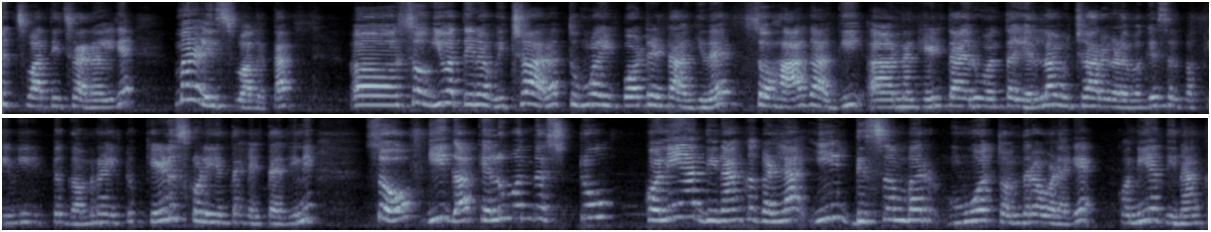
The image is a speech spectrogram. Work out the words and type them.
ವಿತ್ ಸ್ವಾತಿ ಚಾನಲ್ಗೆ ಮರಳಿ ಸ್ವಾಗತ. ಸೊ ಇವತ್ತಿನ ವಿಚಾರ ತುಂಬಾ ಇಂಪಾರ್ಟೆಂಟ್ ಆಗಿದೆ. ಸೊ ಹಾಗಾಗಿ ನಾನು ಹೇಳ್ತಾ ಇರುವಂತ ಎಲ್ಲಾ ವಿಚಾರಗಳ ಬಗ್ಗೆ ಸ್ವಲ್ಪ ಕಿವಿ ಇಟ್ಟು, ಗಮನ ಇಟ್ಟು ಕೇಳಿಸ್ಕೊಳ್ಳಿ ಅಂತ ಹೇಳ್ತಾ ಇದ್ದೀನಿ. ಸೊ ಈಗ ಕೆಲವೊಂದಷ್ಟು ಕೊನೆಯ ದಿನಾಂಕಗಳನ್ನ ಈ ಡಿಸೆಂಬರ್ ಮೂವತ್ತೊಂದರ ಒಳಗೆ, ಕೊನೆಯ ದಿನಾಂಕ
